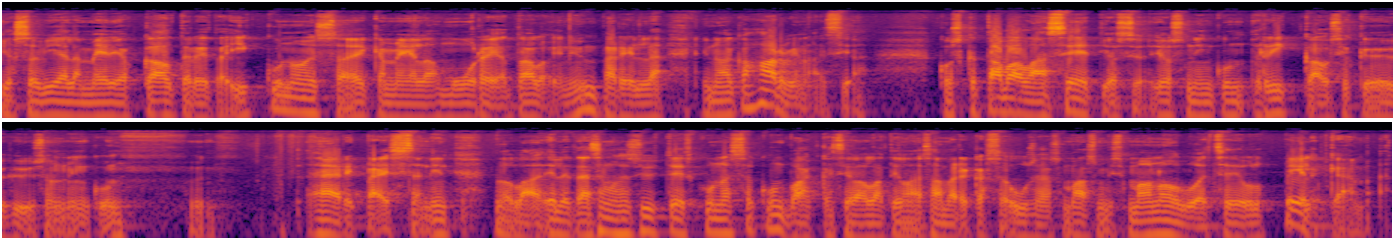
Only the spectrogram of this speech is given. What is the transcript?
jossa vielä meillä ei ole kaltereita ikkunoissa eikä meillä ole muureja talojen ympärillä, niin on aika harvinaisia – koska tavallaan se, että jos, jos niin kuin rikkaus ja köyhyys on niin kuin ääripäissä, niin me ollaan, eletään semmoisessa yhteiskunnassa kuin vaikka siellä Latinalaisessa Amerikassa useassa maassa, missä mä oon ollut, että se ei ollut pelkäämään.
